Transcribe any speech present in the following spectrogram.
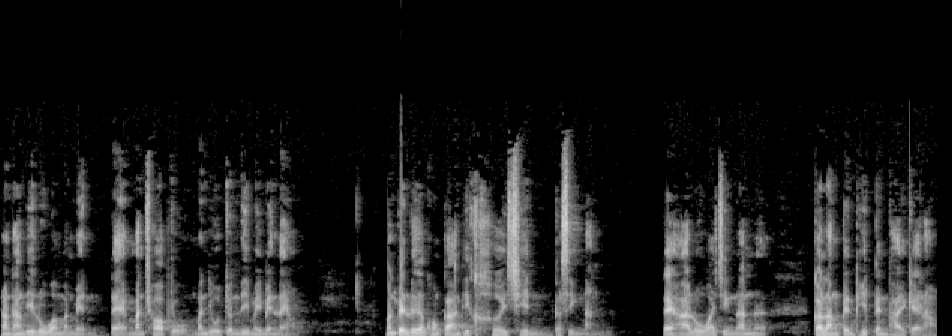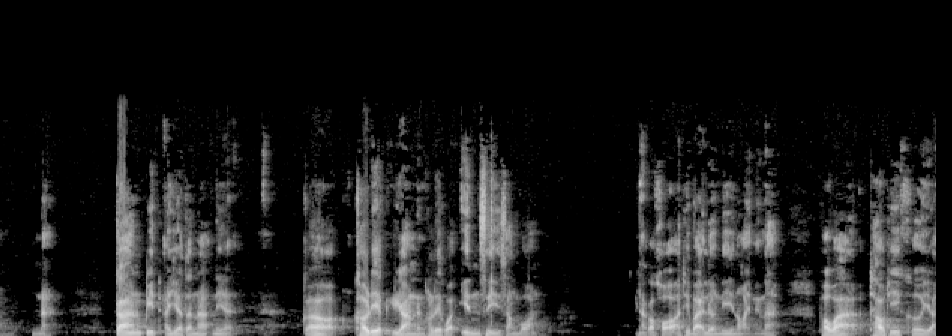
ทั้งๆทที่รู้ว่ามันเหม็น แต่มันชอบอยู่ มันอยู่จนที่ไม่เหม็นแล้ว มันเป็นเรื่องของการที่เคยชินกับสิ่งนั้น แต่หารู้ว่าสิ่งนั้นนะกำลังเป็นพิษเป็นภัยแก่เรานะการปิดอายตนะเนี่ยก็เขาเรียกอย่างหนึ่งเขาเรียกว่า อินทรีย์สังวรนะก็ขออธิบายเรื่องนี้หน่อยหนึ่งนะเพราะว่าเท่าที่เคยอ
